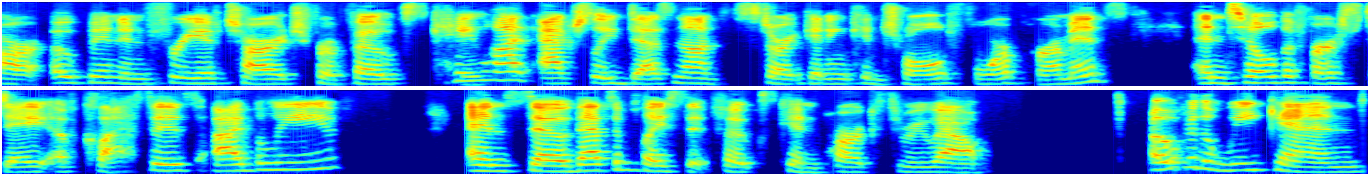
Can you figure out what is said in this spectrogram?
are open and free of charge for folks. K-Lot actually does not start getting controlled for permits until the first day of classes, I believe. And so that's a place that folks can park throughout. Over the weekend,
